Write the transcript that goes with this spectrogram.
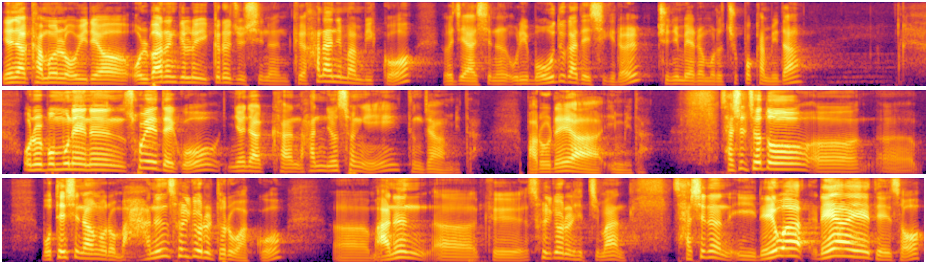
연약함을 오히려 올바른 길로 이끌어 주시는 그 하나님만 믿고 의지하시는 우리 모두가 되시기를 주님의 이름으로 축복합니다. 오늘 본문에는 소외되고 연약한 한 여성이 등장합니다. 바로 레아입니다. 사실 저도 어, 어, 모태신앙으로 많은 설교를 들어왔고 어, 많은 어, 그 설교를 했지만 사실은 이 레와, 레아에 대해서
